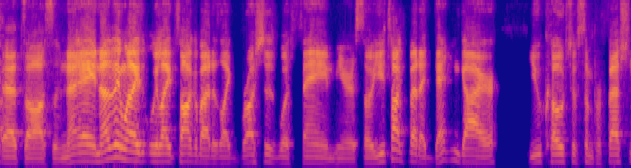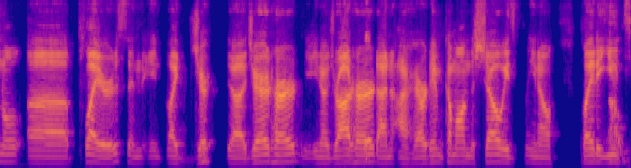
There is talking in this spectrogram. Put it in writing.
That's awesome. Now, hey, another thing we like, we like to talk about is like brushes with fame here. So you talked about a Denton Guyer. You coach with some professional uh, players and, and like Jer- uh, Jared Heard, you know, Gerard Heard. I, I, heard him come on the show. He's, you know, played at UT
